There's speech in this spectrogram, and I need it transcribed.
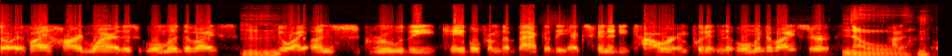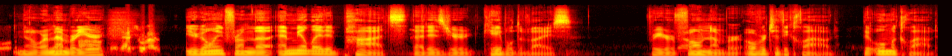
So if I hardwire this Ooma device, Mm-hmm. do I unscrew the cable from the back of the Xfinity tower and put it in the Ooma device, or No. No. Remember, Oh, you're okay. that's what I'm. you're going from the emulated POTS, that is your cable device for your phone number, over to the cloud, the Ooma cloud.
